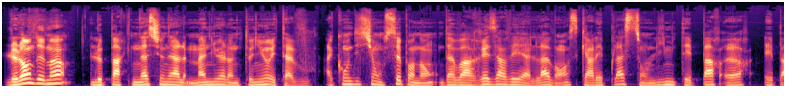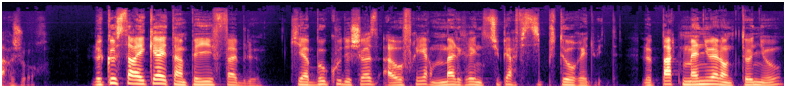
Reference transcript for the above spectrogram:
Le lendemain, le parc national Manuel Antonio est à vous, à condition cependant d'avoir réservé à l'avance car les places sont limitées par heure et par jour. Le Costa Rica est un pays fabuleux, qui a beaucoup de choses à offrir malgré une superficie plutôt réduite. Le parc Manuel Antonio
